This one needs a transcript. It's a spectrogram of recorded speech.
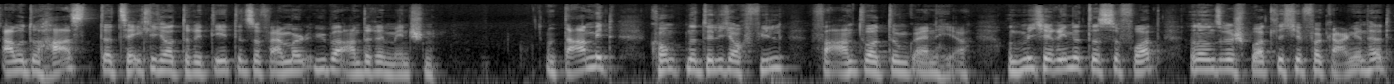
aber du hast tatsächlich Autorität jetzt auf einmal über andere Menschen. Und damit kommt natürlich auch viel Verantwortung einher. Und mich erinnert das sofort an unsere sportliche Vergangenheit,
